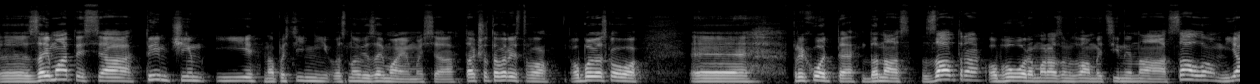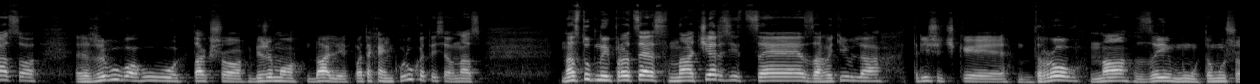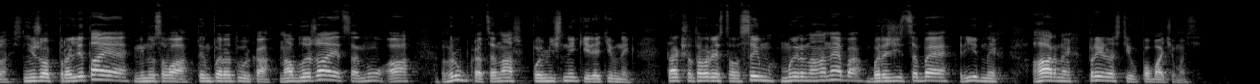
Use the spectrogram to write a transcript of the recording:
е, Займатися тим, чим і на постійній основі займаємося. Так що, товариство, обов'язково е, приходьте до нас завтра. Обговоримо разом з вами ціни на сало, м'ясо, е, живу вагу. Так що біжимо далі потихеньку рухатися. У нас наступний процес на черзі це заготівля трішечки дров на зиму, тому що сніжок пролітає, мінусова температурка наближається. Ну а грубка це наш помічник і рятівник. Так що, товариство, всім мирного неба, бережіть себе, рідних, гарних приростів. Побачимось.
